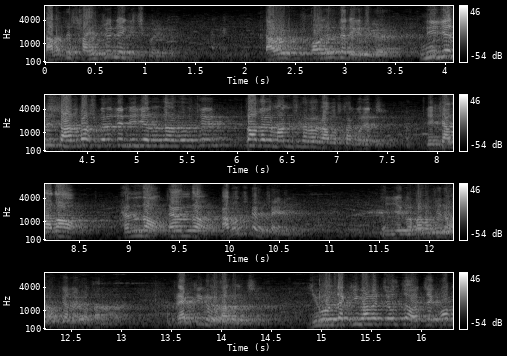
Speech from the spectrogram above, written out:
কারোকে সাহায্য নিয়ে কিছু করি না কারোর সহযোগিতা নিয়ে কিছু করি না। নিজে চাষবাস করেছে নিজে রোজগার করেছে, তাদের মানুষ করার ব্যবস্থা করেছে। যে চালা দাও ফ্যান দাও ট্যান দাও কারও ছেড়ে চাইনি। এই যে কথা বলছি না কথা প্র্যাকটিক্যাল কথা বলছি। জীবনটা কীভাবে চলতে হচ্ছে কত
